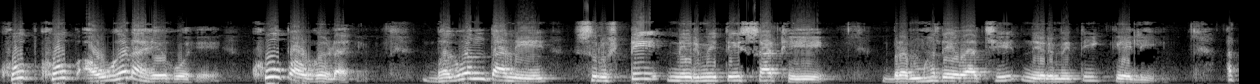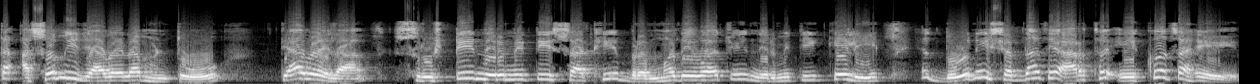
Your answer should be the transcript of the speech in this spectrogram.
खूप खूप अवघड आहे हो हे. खूप अवघड आहे. भगवंताने सृष्टी निर्मितीसाठी ब्रह्मदेवाची निर्मिती केली. आता असं मी ज्या वेळेला म्हणतो त्यावेळेला सृष्टी निर्मितीसाठी ब्रह्मदेवाची निर्मिती केली. या दोन्ही शब्दाचे अर्थ एकच आहेत.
